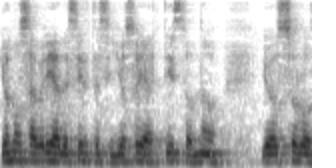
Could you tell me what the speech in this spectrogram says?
yo no sabría decirte si yo soy artista o no. Yo solo, o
